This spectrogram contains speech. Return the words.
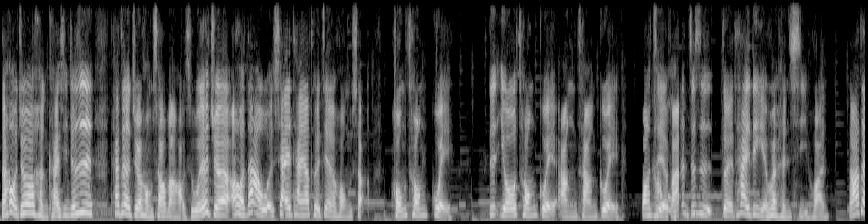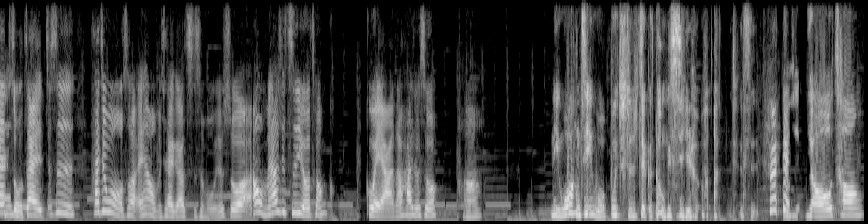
然后我就很开心，就是他真的觉得红烧蛮好吃，我就觉得哦，那我下一摊要推荐的红烧红葱粿，就是油葱粿、昂肠粿，忘记了，反正就是对他一定也会很喜欢。然后再走在，就是他就问我说，哎，那我们下一个要吃什么？我就说啊，我们要去吃油葱粿啊。然后他就说啊。你忘记我不吃这个东西了吗？就是油葱，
